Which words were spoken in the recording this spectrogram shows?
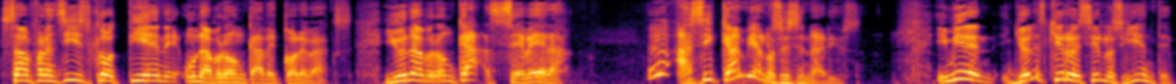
San Francisco tiene una bronca de corebacks y una bronca severa. Eh, así cambian los escenarios. Y miren, yo les quiero decir lo siguiente.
